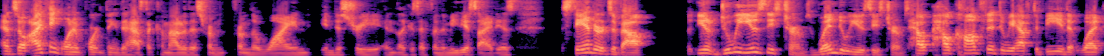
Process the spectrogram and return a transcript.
And so I think one important thing that has to come out of this from from the wine industry and like I said from the media side is standards about you know do we use these terms when do we use these terms how how confident do we have to be that what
